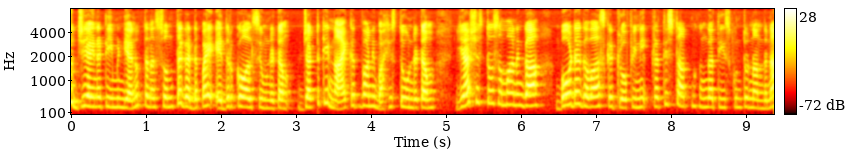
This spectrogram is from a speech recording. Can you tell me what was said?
ఉజ్జి అయిన టీమిండియాను తన సొంత గడ్డపై ఎదుర్కోవాల్సి ఉండటం జట్టుకి నాయకత్వాన్ని వహిస్తూ ఉండటం యశస్తో సమానంగా బోర్డా గవాస్కర్ ట్రోఫీని ప్రతిష్టాత్మకంగా తీసుకుంటున్నందున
